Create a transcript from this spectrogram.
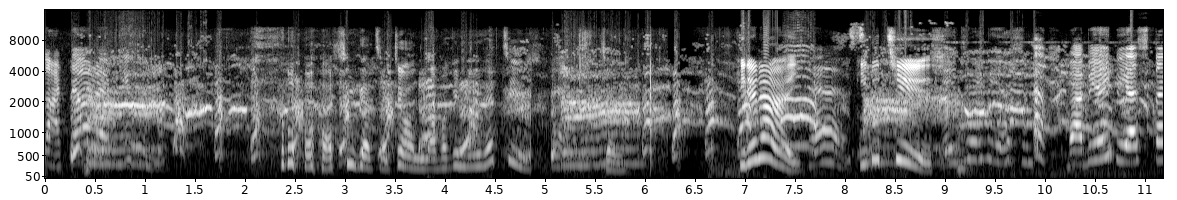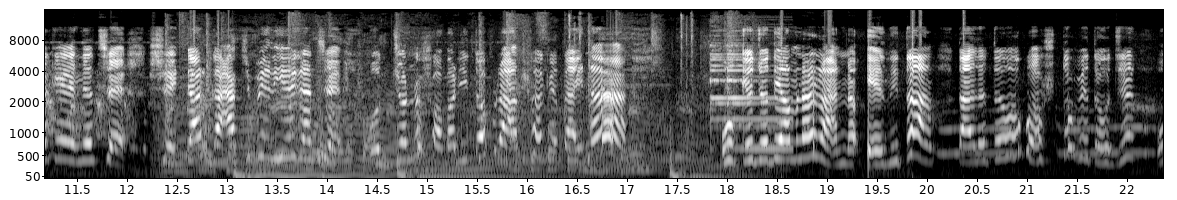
কাটা আর ঠিক আছে চল আমাকে নিয়ে যাচ্ছিস? চল। কিরে নাই হ্যাঁ। কি করছিস? ভাবি এই পেঁয়াজটাকে এনেছে সেটার গাছ বেরিয়ে গেছে। ওর জন্য সবারই তো প্রাণ থাকে তাই না? ওকে যদি আমরা রান্না খেয়ে দিতাম তাহলে তো ও কষ্ট পেত যে ও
